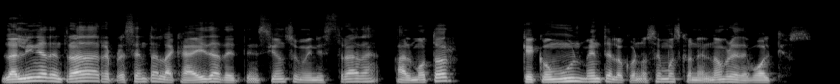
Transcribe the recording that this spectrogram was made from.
la línea de entrada representa la caída de tensión suministrada al motor, que comúnmente lo conocemos con el nombre de voltios,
